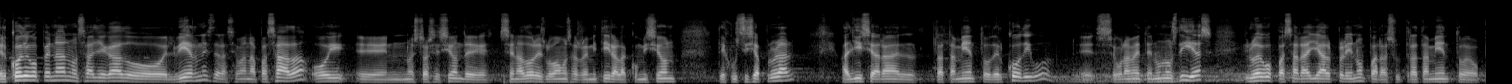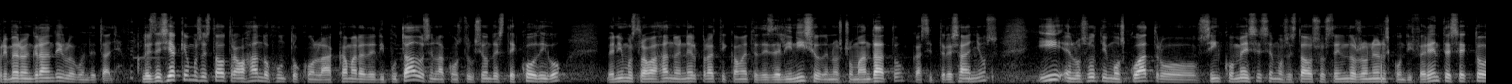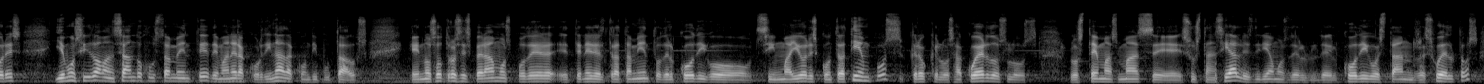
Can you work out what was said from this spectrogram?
El Código Penal nos ha llegado el viernes de la semana pasada. Hoy en nuestra sesión de senadores lo vamos a remitir a la Comisión de Justicia Plural. Allí se hará el tratamiento del código, eh, seguramente en unos días, y luego pasará ya al Pleno para su tratamiento primero en grande y luego en detalle. Les decía que hemos estado trabajando junto con la Cámara de Diputados en la construcción de este código. Venimos trabajando en él prácticamente desde el inicio de nuestro mandato, casi tres años, y en los últimos cuatro o cinco meses hemos estado sosteniendo reuniones con diferentes y hemos ido avanzando justamente de manera coordinada con diputados. Eh, nosotros esperamos poder eh, tener el tratamiento del código sin mayores contratiempos, creo que los acuerdos, los, los temas más eh, sustanciales, diríamos, del, del código están resueltos.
